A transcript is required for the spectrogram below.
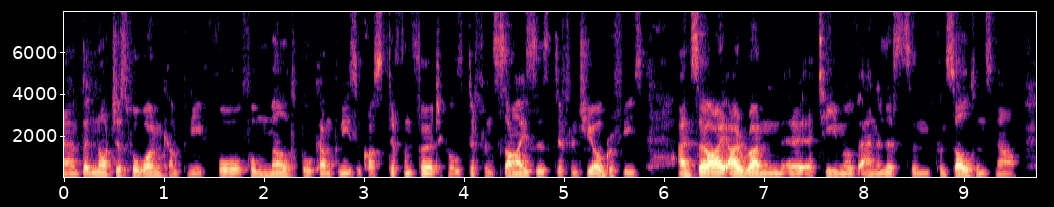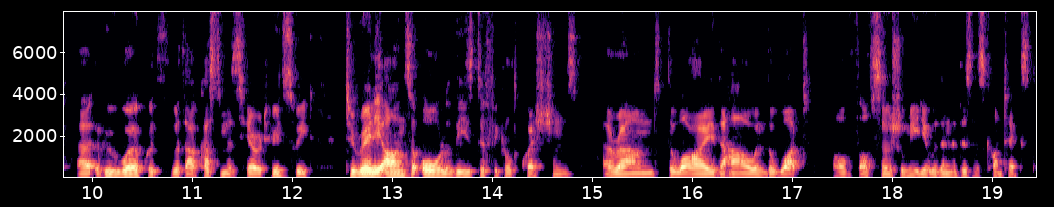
Uh, but not just for one company, for for multiple companies across different verticals, different sizes, different geographies. And so I, I run a, a, team of analysts and consultants now uh, who work with with our customers here at Hootsuite to really answer all of these difficult questions around the why, the how, and the what of, of social media within the business context.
